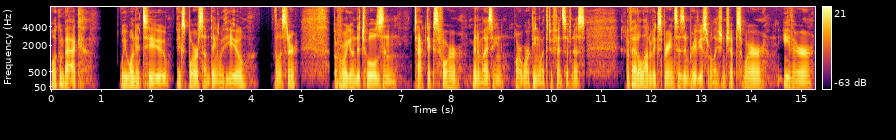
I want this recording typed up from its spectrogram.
Welcome back we wanted to explore something with you, the listener, before we go into tools and tactics for minimizing or working with defensiveness. I've had a lot of experiences in previous relationships where either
